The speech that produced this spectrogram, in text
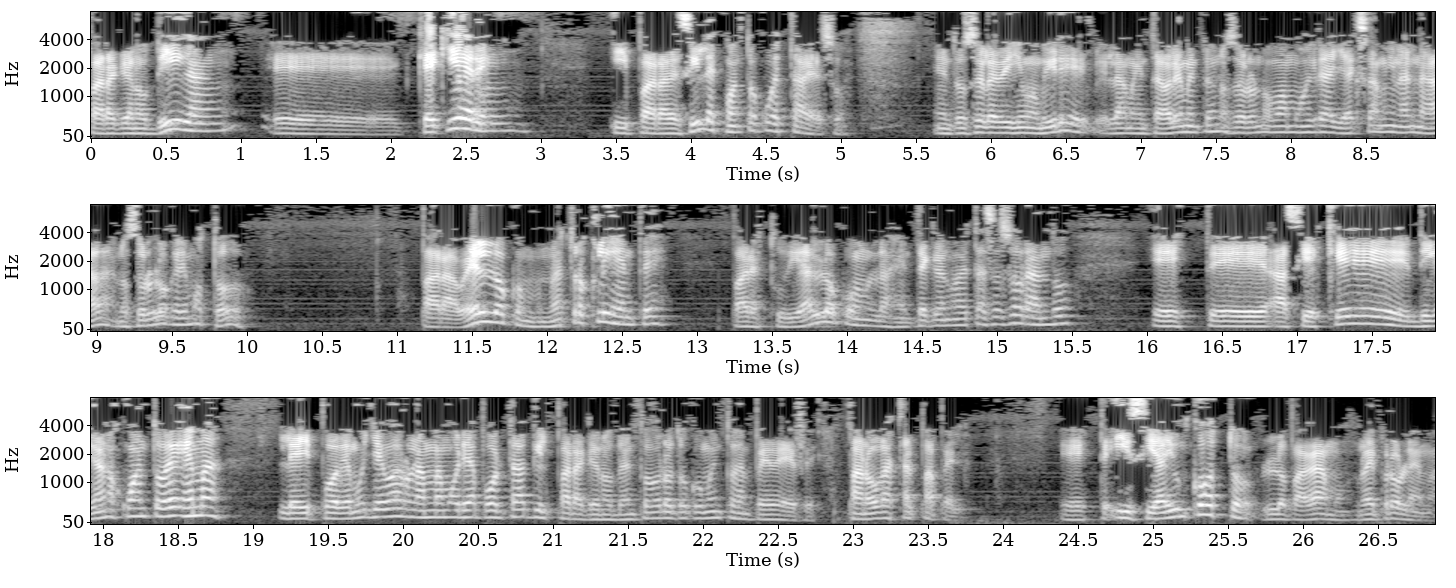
para que nos digan eh, qué quieren y para decirles cuánto cuesta eso. Entonces le dijimos, mire, lamentablemente nosotros no vamos a ir allá a examinar nada, nosotros lo queremos todo, para verlo con nuestros clientes, para estudiarlo con la gente que nos está asesorando. Este, así es que díganos cuánto es, es más, le podemos llevar una memoria portátil para que nos den todos los documentos en PDF, para no gastar papel. Este, y si hay un costo, lo pagamos, no hay problema.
